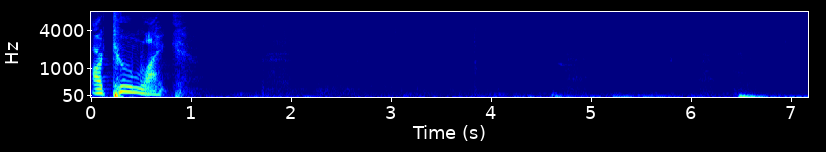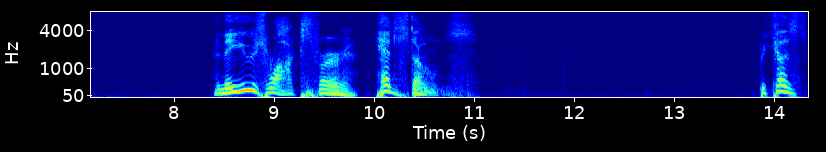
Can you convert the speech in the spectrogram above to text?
are tomb like. And they use rocks for headstones. Because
